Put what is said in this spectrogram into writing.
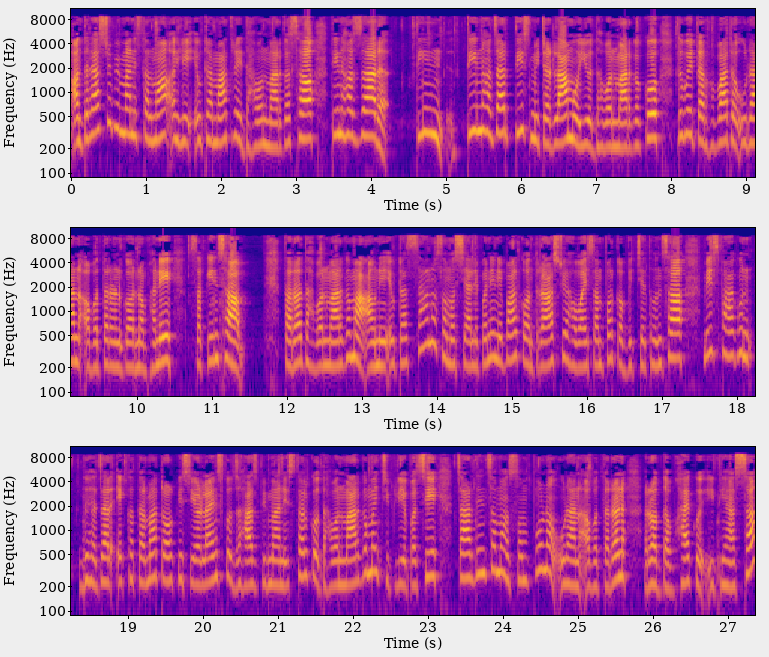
अन्तर्राष्ट्रिय विमानस्थलमा अहिले एउटा मात्रै धावन मार्ग छ। तीन हजार तीन हजार तीस मिटर लामो यो धवन मार्गको दुवैतर्फबाट उडान अवतरण गर्न भने सकिन्छ। तर धवन मार्गमा आउने एउटा सानो समस्याले पनि नेपालको अन्तर्राष्ट्रिय हवाई सम्पर्क विच्छेद हुन्छ। बीस फागुन दुई हजार एकहत्तरमा टर्किस एयरलाइन्सको जहाज विमानस्थलको धवन मार्गमै चिप्लिएपछि चार दिनसम्म सम्पूर्ण उडान अवतरण रद्द भएको इतिहास छ।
